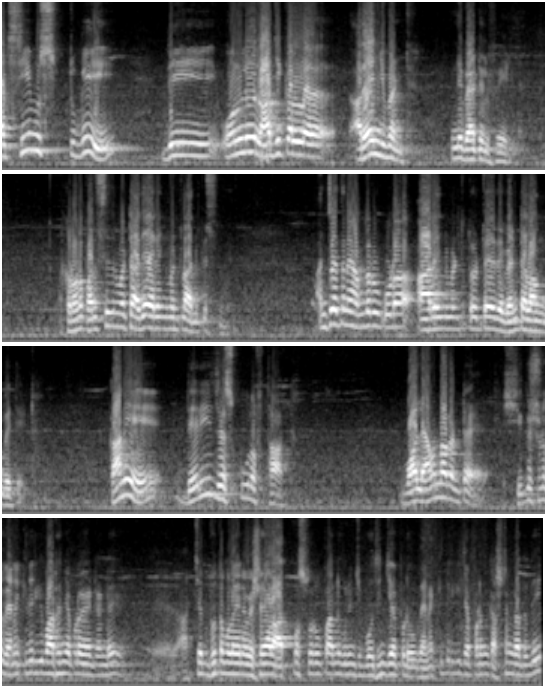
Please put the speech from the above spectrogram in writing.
that seems to be the only logical arrangement in the battlefield అక్కడ ఉన్న పరిస్థితిని బట్టి అదే అరేంజ్మెంట్లో అనిపిస్తుంది. అంచేతనే అందరూ కూడా ఆ అరేంజ్మెంట్ తోటే దే వెంట అలాంగ్ విత్ ఇట్ కానీ there is a school of thought వాళ్ళు ఏమన్నారంటే శ్రీకృష్ణుడు వెనక్కి తిరిగి పాఠం చెప్పడం ఏంటండి? అత్యద్భుతములైన విషయాలు ఆత్మస్వరూపాన్ని గురించి బోధించేప్పుడు వెనక్కి తిరిగి చెప్పడం కష్టం కదది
